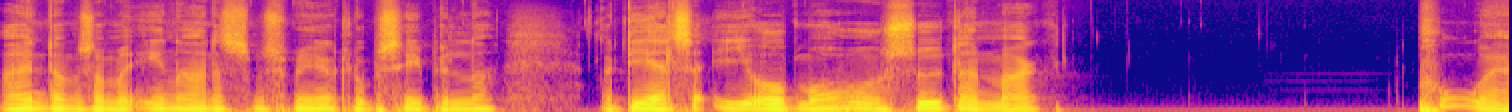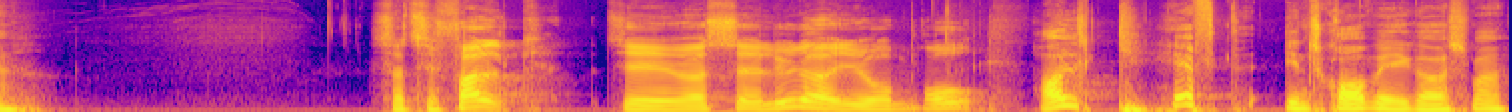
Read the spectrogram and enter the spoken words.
Ejendom, som er indrettet som smingerklub, se billeder. Og det er altså i Åben Aarhus, Syddanmark. Puh, ja. Så til folk, til vores øh, lyttere i Åbro, Hold kæft, en skråvæg også, var.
